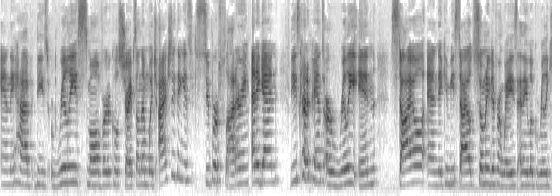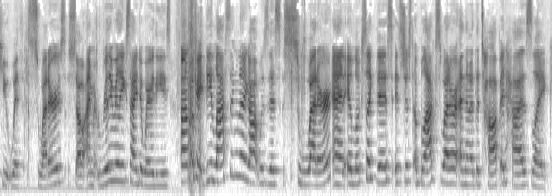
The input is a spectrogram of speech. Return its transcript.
and they have these really small vertical stripes on them, which I actually think is super flattering. And again, these kind of pants are really in style and they can be styled so many different ways and they look really cute with sweaters. So I'm really, really excited to wear these. Um, okay, the last thing that I got was this sweater and it looks like this. It's just a black sweater and then at the top it has like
